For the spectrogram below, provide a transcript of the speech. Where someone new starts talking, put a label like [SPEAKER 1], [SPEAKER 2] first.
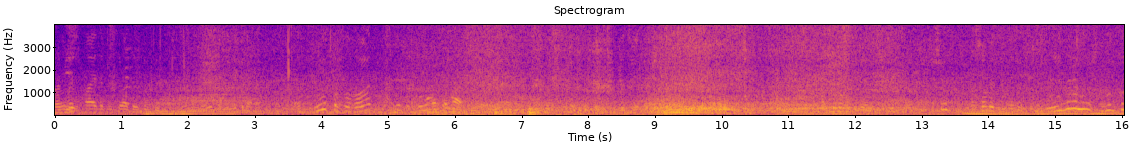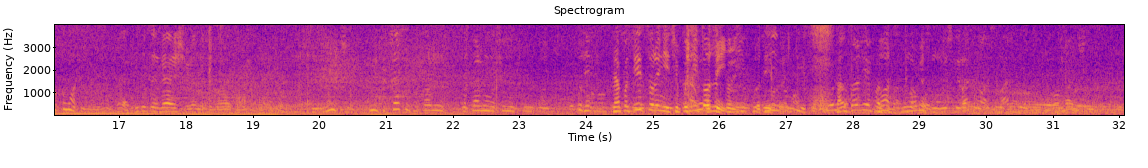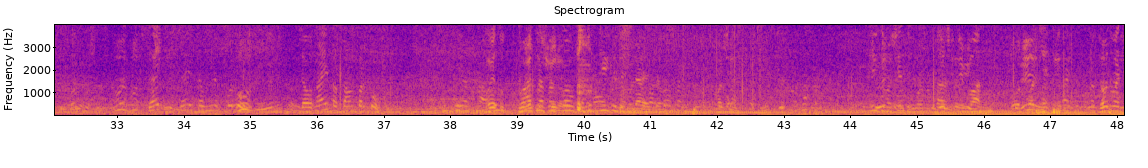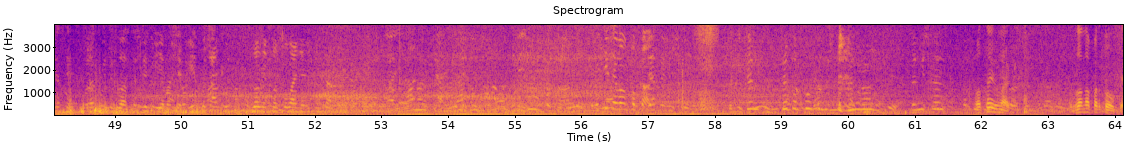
[SPEAKER 1] Ви ж маєте працювати офіційно.
[SPEAKER 2] Ну, паркувати, ну, паркувати. Що?
[SPEAKER 1] За що ви змінили?
[SPEAKER 2] Не беремо гроші, ви паркувати.
[SPEAKER 1] Як? Люди заявляють, що ви не підбираєте
[SPEAKER 2] Це
[SPEAKER 3] по тій стороні чи по тій теж стороні?
[SPEAKER 1] По тій стороні.
[SPEAKER 3] Там теж є
[SPEAKER 2] 20, ну написано, район.
[SPEAKER 3] Це одна і та сама парковка.
[SPEAKER 1] Ви тут, ви
[SPEAKER 3] Платна парковка скільки дозволяється машин? Скільки машин тут можна ставити платно? До 20. До 20. Порахуйте, будь ласка, скільки є машин від початку зони паркування до кінця. Які я вам покажу?
[SPEAKER 2] Це, це парковка міська. Це міська
[SPEAKER 4] Оцей знак. Зона парковки.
